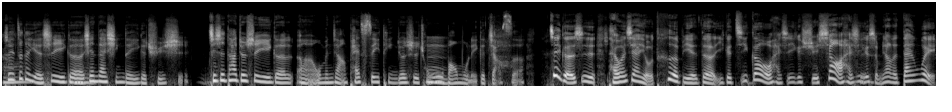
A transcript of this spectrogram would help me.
嗯、所以这个也是一个现在新的一个趋势。嗯、其实它就是一个呃，我们讲 pet sitting，就是宠物保姆的一个角色。嗯这个是台湾现在有特别的一个机构，还是一个学校，还是一个什么样的单位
